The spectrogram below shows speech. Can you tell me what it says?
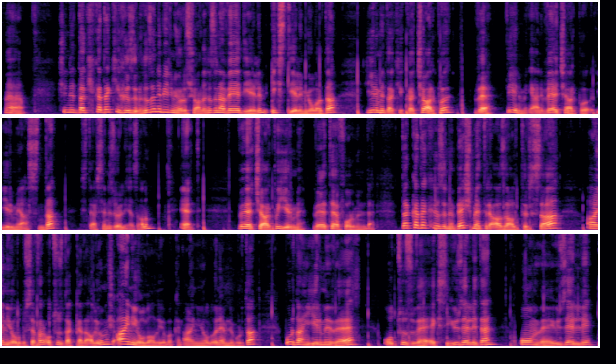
Ha. Şimdi dakikadaki hızını, hızını bilmiyoruz şu anda. Hızına v diyelim, x diyelim yola da. 20 dakika çarpı v. Değil mi? Yani V çarpı 20 aslında. İsterseniz öyle yazalım. Evet. V çarpı 20. VT formülünden. Dakikadaki hızını 5 metre azaltırsa aynı yolu bu sefer 30 dakikada alıyormuş. Aynı yolu alıyor bakın. Aynı yol önemli burada. Buradan 20V 30V eksi 150'den 10V 150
